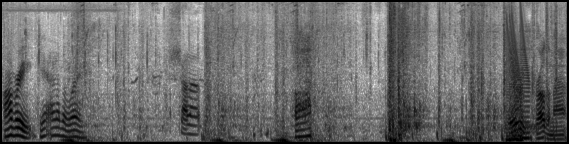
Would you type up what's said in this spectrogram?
Aubrey, get out of the way. Shut up. Oh. Where did we throw them at?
